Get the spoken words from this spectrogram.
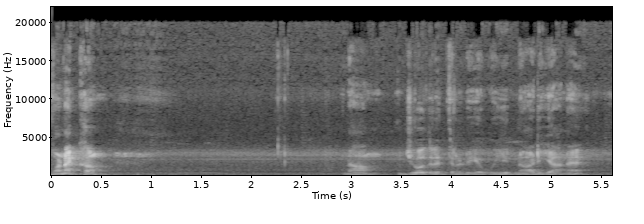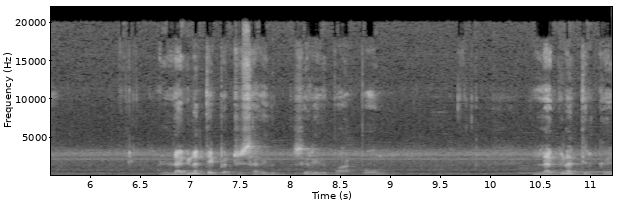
வணக்கம். நாம் ஜோதிடத்தினுடைய உயிர் நாடியான லக்னத்தை பற்றி சிறிது சிறிது பார்ப்போம். லக்னத்திற்கு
